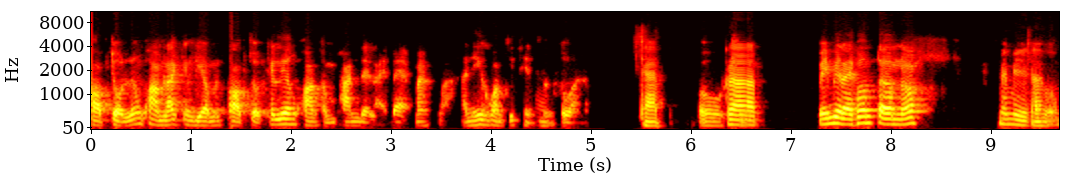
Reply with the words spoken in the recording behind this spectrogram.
ตอบโจทย์เรื่องความรักอย่างเดียว มันตอบโจทย์แค่เรื่องความสัมพันธ์หลายๆแบบมากกว่า อันนี้คือความคิดเห็นส่วนตัวนะครับ โอเคครับ ไม่มีอะไรเพิ่มเติมเนาะไม่มีคครับผม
